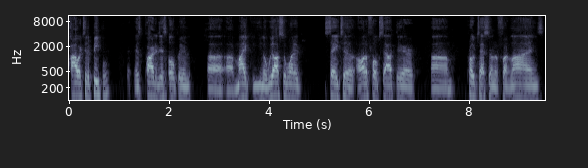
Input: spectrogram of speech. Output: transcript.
power to the people, as part of this open uh, uh, mic. You know, we also want to say to all the folks out there um, protesting on the front lines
